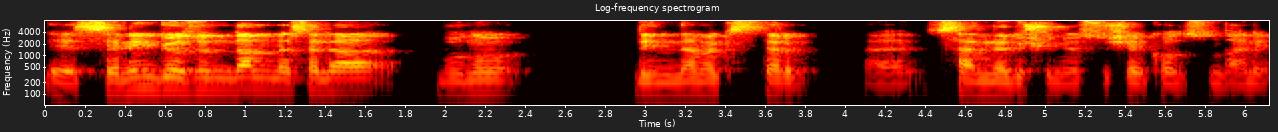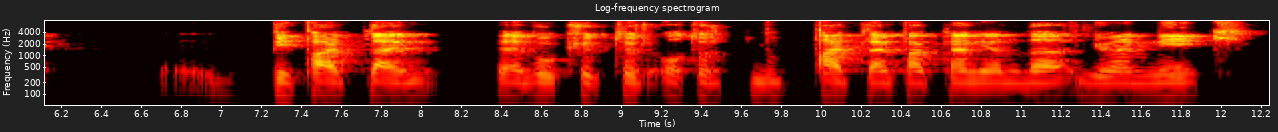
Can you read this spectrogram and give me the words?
E, senin gözünden mesela bunu dinlemek isterim. E, sen ne düşünüyorsun şey konusunda? Hani e, bir pipeline ve bu kültür otur bu pipeline pipeline yanında güvenlik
